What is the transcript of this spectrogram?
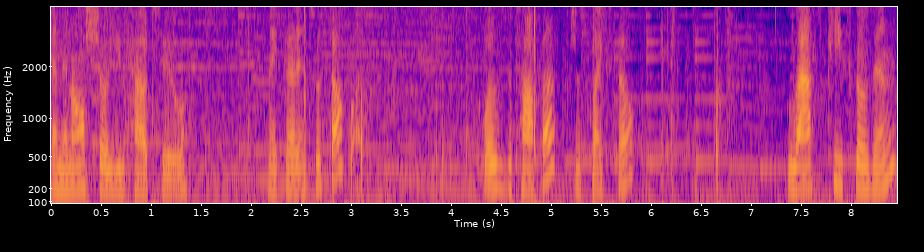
and then I'll show you how to make that into a stoplight. Close the top up, just like so. Last piece goes in,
